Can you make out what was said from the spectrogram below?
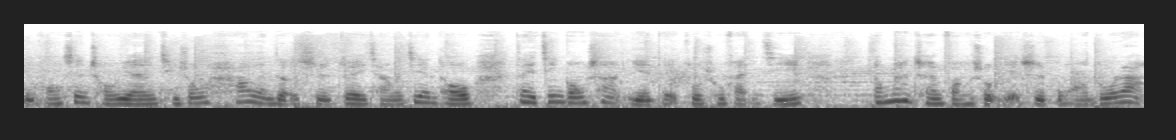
五锋线球员，其中哈兰德是最强的箭头，在进攻上也得做出反击。而曼城防守也是不遑多让，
